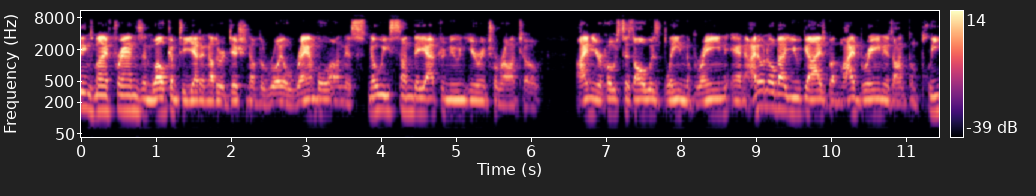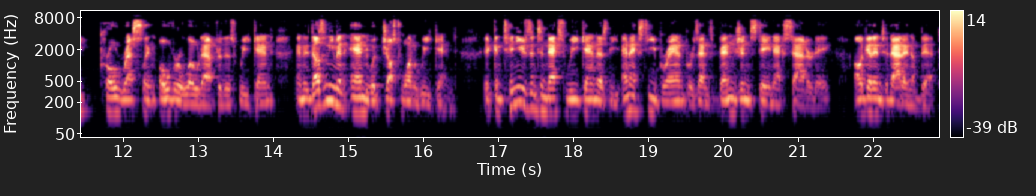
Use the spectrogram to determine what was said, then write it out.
Greetings, my friends, and welcome to yet another edition of the Royal Ramble on this snowy Sunday afternoon here in Toronto. I'm your host, as always, Blaine the Brain, and I don't know about you guys, but my brain is on complete pro wrestling overload after this weekend, and it doesn't even end with just one weekend. It continues into next weekend as the NXT brand presents Vengeance Day next Saturday. I'll get into that in a bit.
